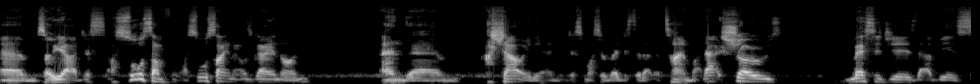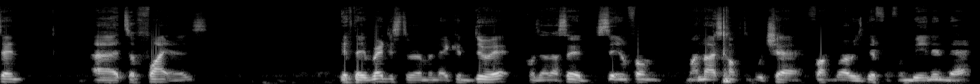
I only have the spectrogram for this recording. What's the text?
Um, so yeah, I just I saw something. I saw something that was going on, and um, I shouted it, and it just must have registered at the time. But that shows messages that are being sent uh, to fighters if they register them and they can do it. Because as I said, sitting from my nice comfortable chair front row is different from being in there.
